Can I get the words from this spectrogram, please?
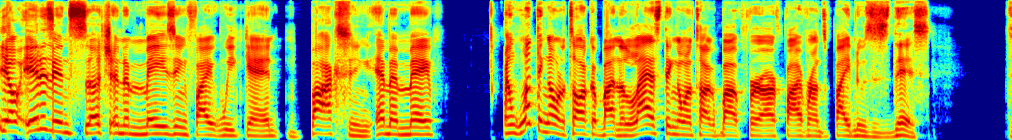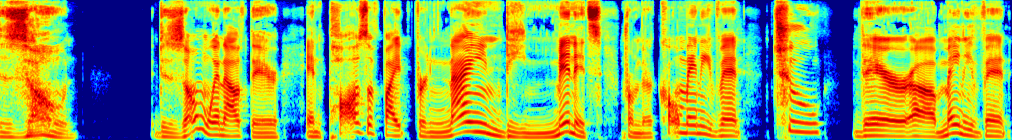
yo, it has been such an amazing fight weekend. Boxing, MMA, and one thing I want to talk about, and the last thing I want to talk about for our five rounds of fight news is this DAZN. The zone went out there and paused the fight for 90 minutes from their co-main event to their uh, main event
